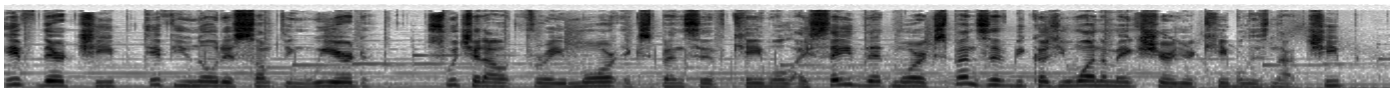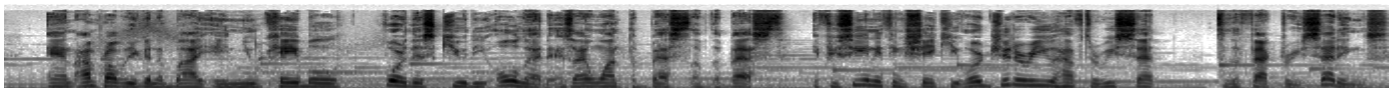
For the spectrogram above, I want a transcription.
If they're cheap, if you notice something weird, switch it out for a more expensive cable. I say that more expensive because you want to make sure your cable is not cheap and I'm probably going to buy a new cable for this QD OLED as I want the best of the best. If you see anything shaky or jittery, you have to reset to the factory settings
